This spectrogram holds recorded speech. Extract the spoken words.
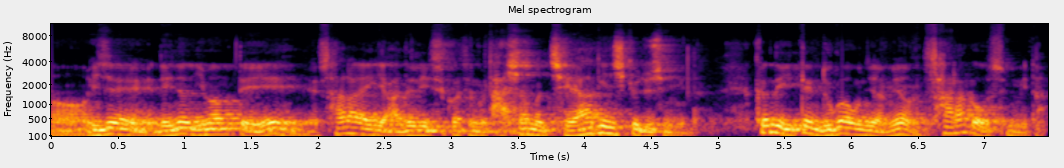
어, 이제 내년 이맘때에 사라에게 아들이 있을 것 같은 걸 다시 한번 재확인시켜 주십니다. 그런데 이때 누가 오냐면 사라가 없습니다.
